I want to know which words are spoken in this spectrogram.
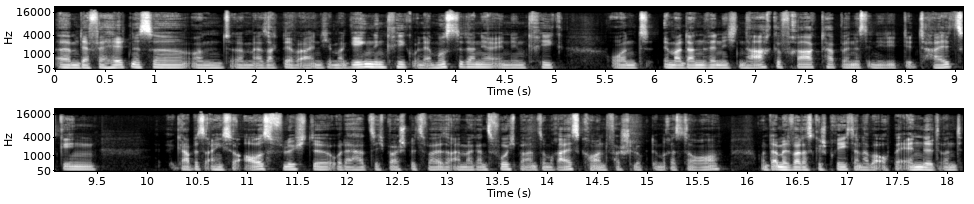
ähm, der Verhältnisse. Und ähm, er sagt, er war eigentlich immer gegen den Krieg und er musste dann ja in den Krieg. Und immer dann, wenn ich nachgefragt habe, wenn es in die Details ging, gab es eigentlich so Ausflüchte oder er hat sich beispielsweise einmal ganz furchtbar an so einem Reiskorn verschluckt im Restaurant. Und damit war das Gespräch dann aber auch beendet. Und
